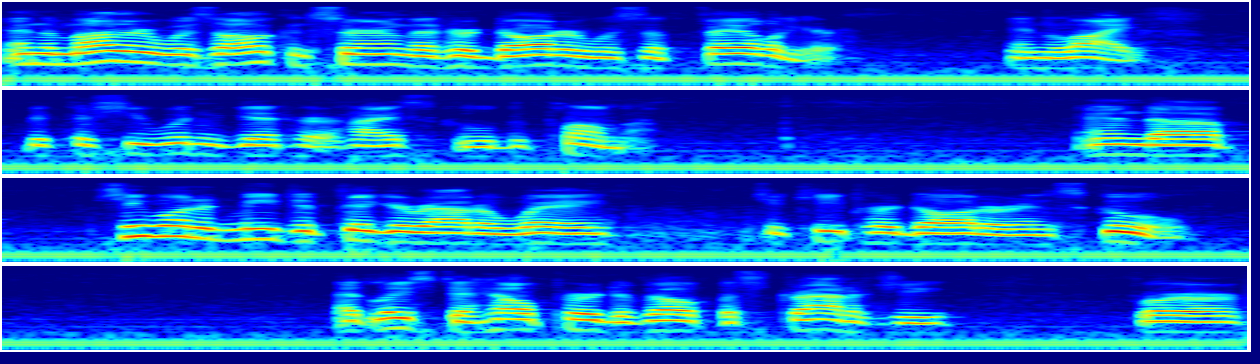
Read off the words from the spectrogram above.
And the mother was all concerned that her daughter was a failure in life because she wouldn't get her high school diploma. And uh, she wanted me to figure out a way to keep her daughter in school, at least to help her develop a strategy for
